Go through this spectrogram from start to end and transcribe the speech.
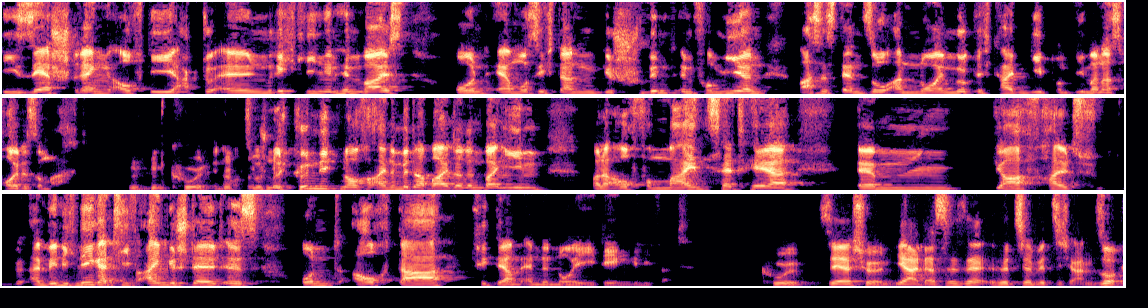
die sehr streng auf die aktuellen Richtlinien hinweist. Und er muss sich dann geschwind informieren, was es denn so an neuen Möglichkeiten gibt und wie man das heute so macht. Cool. Genau. Zwischendurch kündigt noch eine Mitarbeiterin bei ihm, weil er auch vom Mindset her ähm, ja halt ein wenig negativ eingestellt ist und auch da kriegt er am Ende neue Ideen geliefert. Cool, sehr schön. Ja, das ist, hört sich ja witzig an. So,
